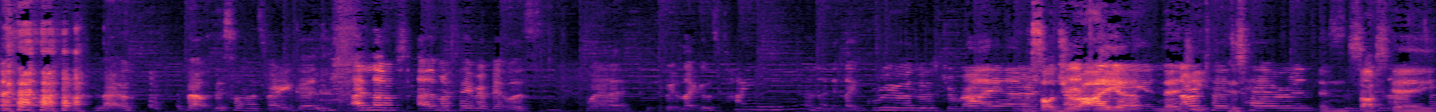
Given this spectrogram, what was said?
No. But this one was very good. I loved. Uh, my favorite bit was where like it was tiny and then it like grew and there was Jiraiya. We saw Jiraiya, and Neji, Naruto's his- parents, and and Sasuke. Hinata.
